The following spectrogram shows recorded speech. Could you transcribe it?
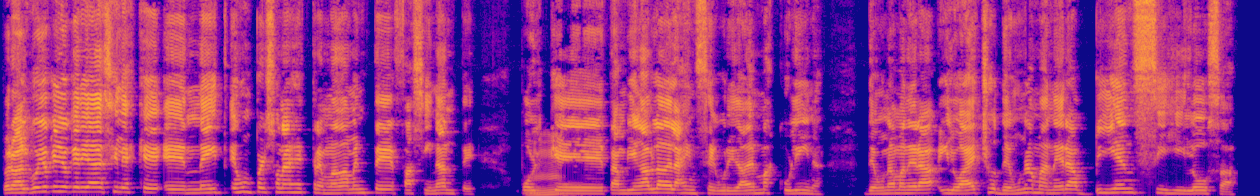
Pero algo yo que yo quería decir es que eh, Nate es un personaje extremadamente fascinante porque también habla de las inseguridades masculinas de una manera y lo ha hecho de una manera bien sigilosa.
